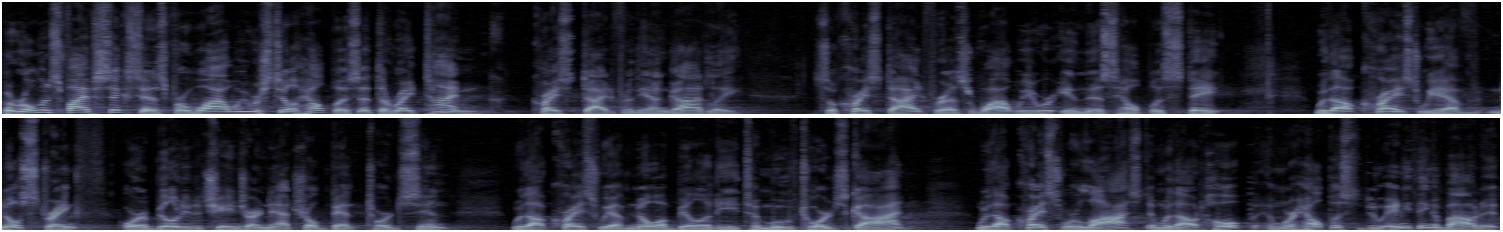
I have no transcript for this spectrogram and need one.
But Romans 5 6 says, For while we were still helpless, at the right time, Christ died for the ungodly. So Christ died for us while we were in this helpless state. Without Christ, we have no strength or ability to change our natural bent towards sin. Without Christ, we have no ability to move towards God. Without Christ, we're lost and without hope, and we're helpless to do anything about it.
